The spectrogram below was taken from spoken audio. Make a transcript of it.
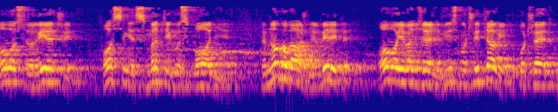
ovo su riječi poslije smrti gospodnje. To je mnogo važno, jer vidite, ovo evanđelje mi smo čitali u početku,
